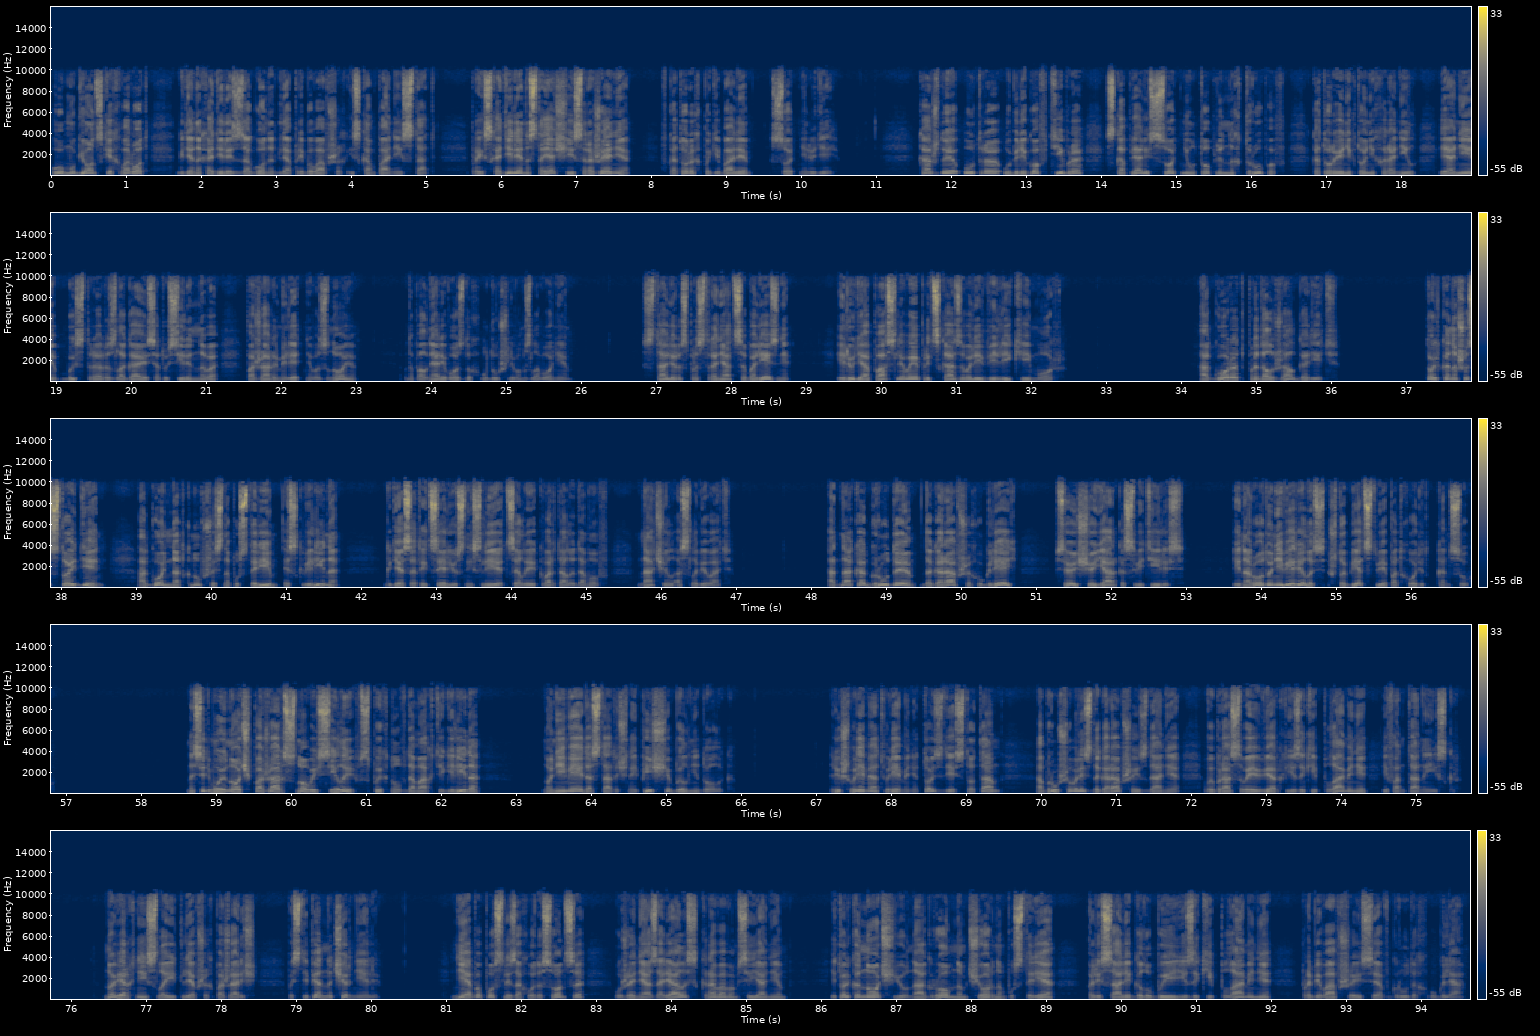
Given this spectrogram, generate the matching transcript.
у Мугионских ворот, где находились загоны для прибывавших из компании стад, происходили настоящие сражения, в которых погибали сотни людей. Каждое утро у берегов Тибра скоплялись сотни утопленных трупов, которые никто не хоронил, и они, быстро разлагаясь от усиленного пожарами летнего зноя, наполняли воздух удушливым зловонием. Стали распространяться болезни, и люди опасливые предсказывали великий мор. А город продолжал гореть. Только на шестой день огонь, наткнувшись на пустыри Эсквилина, где с этой целью снесли целые кварталы домов, начал ослабевать. Однако груды догоравших углей все еще ярко светились, и народу не верилось, что бедствие подходит к концу. На седьмую ночь пожар с новой силой вспыхнул в домах Тегелина, но, не имея достаточной пищи, был недолг. Лишь время от времени, то здесь, то там, обрушивались догоравшие здания, выбрасывая вверх языки пламени и фонтаны искр. Но верхние слои тлевших пожарищ постепенно чернели. Небо после захода солнца уже не озарялось кровавым сиянием, и только ночью на огромном черном пустыре плясали голубые языки пламени, пробивавшиеся в грудах угля.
